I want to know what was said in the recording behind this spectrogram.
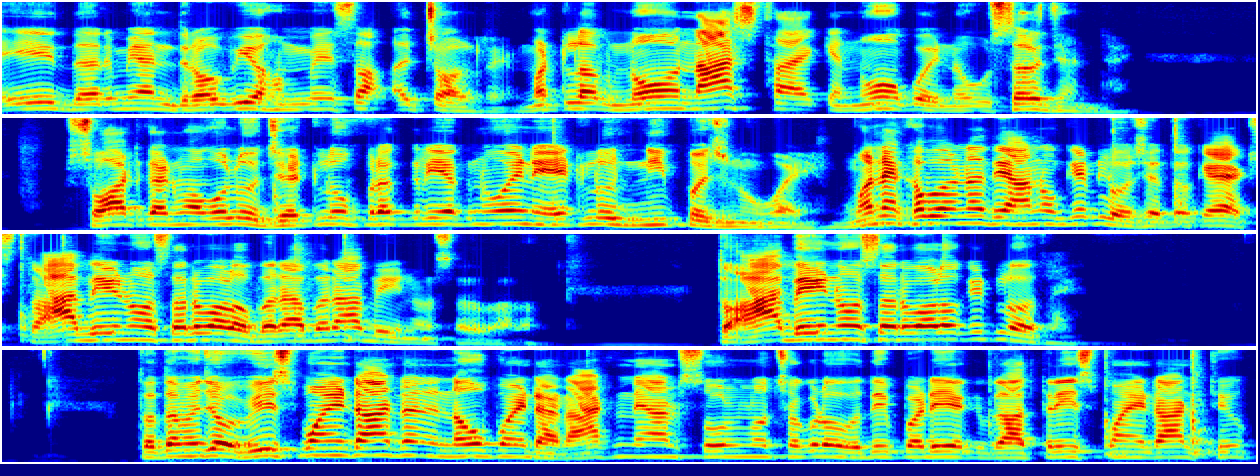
એ દરમિયાન દ્રવ્ય હંમેશા અચળ રહે. મતલબ નો નાશ થાય કે નો કોઈ નવું સર્જન થાય. શોર્ટકટમાં બોલું, જેટલું પ્રક્રિયકનું હોય ને એટલું જ નિપજનું હોય. મને ખબર નથી આનું કેટલું છે તો કે એક્સ તો આ બેનો સરવાળો, બરાબર આ બેનો સરવાળો. તો આ બેનો સરવાળો કેટલો થાય? તો તમે જો વીસ પોઈન્ટ આઠ અને નવ પોઈન્ટ આઠ, આઠને આઠ સોળનો છગડો વધી પડી, એક ત્રીસ પોઈન્ટ આઠ થયું.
